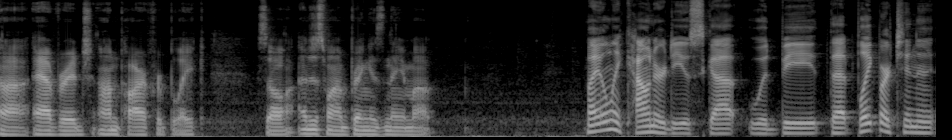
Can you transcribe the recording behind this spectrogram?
uh, average on par for Blake. So I just want to bring his name up. My only counter to you, Scott, would be that Blake Martinez,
